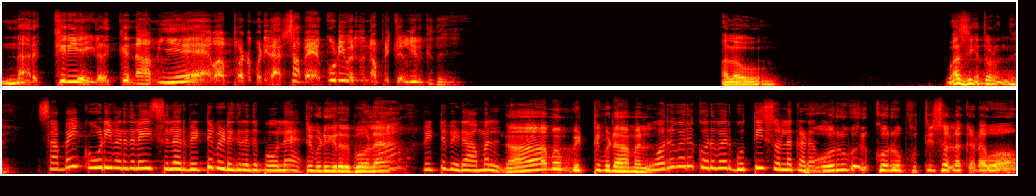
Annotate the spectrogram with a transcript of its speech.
நற்கிரியைகளுக்கு நாம் ஏவப்படும்படி நான் சபையை கூடி வருதுன்னு அப்படி சொல்லி இருக்குது ஹலோ வாசிங்க தொடர்ந்து. சபை கூடி வருதலை சிலர் விட்டு விடுகிறது போல. விட்டு விடுகிறது போல. விட்டு விடாமல். நாமும் விட்டு விடாமல். ஒருவருக்கொருவர் புத்தி சொல்ல கடவும். ஒருவருக்கொரு புத்தி சொல்ல கடவோ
